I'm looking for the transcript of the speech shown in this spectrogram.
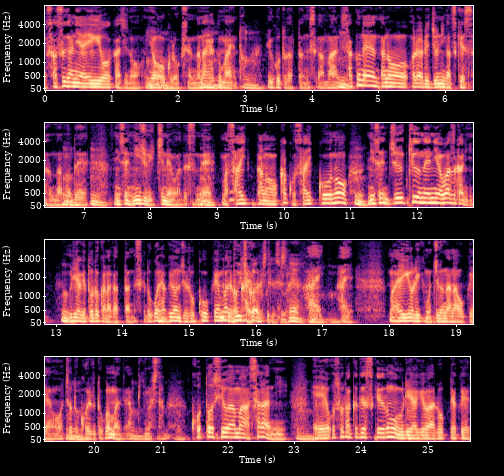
さすがに営業赤字の4億6700万円ということだったんですが、まあ、昨年、あのわれわれ12月決算なので、2021年はですね、まあ、最あの過去最高の2019年にはわずかに売り上げ届かなかったんですけど、546億円までは回復ですよね。はい。はい。まあ、営業利益も17億円をちょっと超えるところまでなってきました。今年はまあ、さらに、えー、おそらくですけれども、売り上げは 600,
